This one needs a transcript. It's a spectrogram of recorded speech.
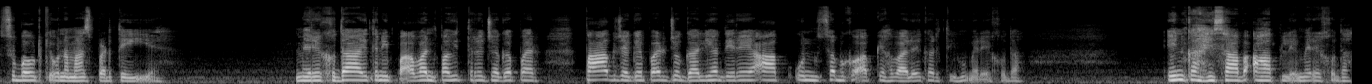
सुबह उठ के वो नमाज़ पढ़ते ही है। मेरे खुदा, इतनी पावन, पवित्र जगह पर, पाक जगह पर जो गालियाँ दे रहे हैं, आप उन सबको आपके हवाले करती हूँ, मेरे खुदा। इनका हिसाब आप ले, मेरे खुदा।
